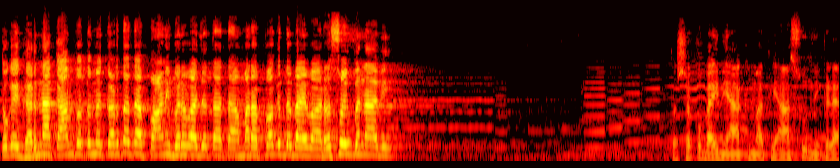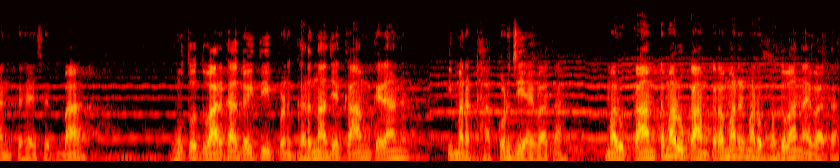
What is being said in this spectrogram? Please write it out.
તો કઈ ઘરના કામ તો તમે કરતા હતા? પાણી ભરવા જતા હતા, અમારા પગ દબાવ્યા, રસોઈ બનાવી. તો શકુબાઈની આંખમાંથી આંસુ નીકળ્યા અને કહે છે કે બા, હું તો દ્વારકા ગઈ હતી, પણ ઘરના જે કામ કર્યા ને એ મારા ઠાકોરજી આવ્યા હતા. મારું કામ, તમારું કામ કરવા મારે મારો ભગવાન આવ્યા હતા.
